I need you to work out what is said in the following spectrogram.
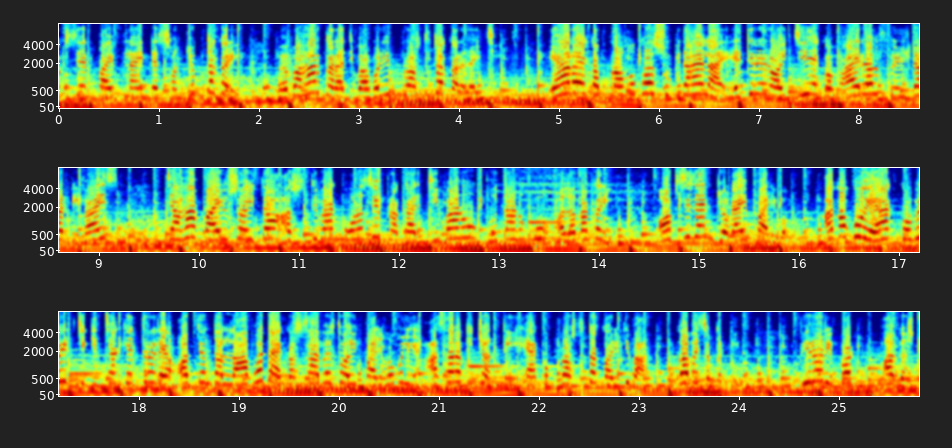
ଅକ୍ସିଜେନ୍ ପାଇପ୍ ଲାଇନ୍ରେ ସଂଯୁକ୍ତ କରି ବ୍ୟବହାର କରାଯିବା ଭଳି ପ୍ରସ୍ତୁତ କରାଯାଇଛି ଏହାର ଏକ ପ୍ରମୁଖ ସୁବିଧା ହେଲା ଏଥିରେ ରହିଛି ଏକ ଭାଇରାଲ ଫିଲ୍ଟର ଡିଭାଇସ୍ ଯାହା ବାୟୁ ସହିତ ଆସୁଥିବା କୌଣସି ପ୍ରକାର ଜୀବାଣୁ ଭୂତାଣୁକୁ ଅଲଗା କରି ଅକ୍ସିଜେନ୍ ଯୋଗାଇ ପାରିବ ଆଗକୁ ଏହା କୋଭିଡ୍ ଚିକିତ୍ସା କ୍ଷେତ୍ରରେ ଅତ୍ୟନ୍ତ ଲାଭଦାୟକ ସାବ୍ୟସ୍ତ ହୋଇପାରିବ ବୋଲି ଆଶା ରଖିଛନ୍ତି ଏହାକୁ ପ୍ରସ୍ତୁତ କରିଥିବା ଗବେଷକ ଟିମ୍ ବ୍ୟୁରୋ ରିପୋର୍ଟ ଅଗଷ୍ଟ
